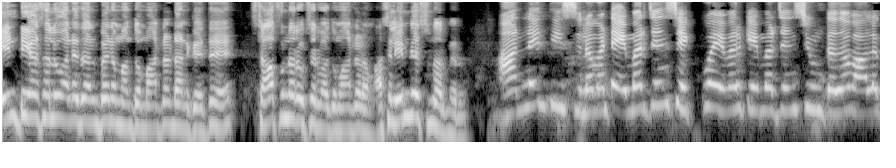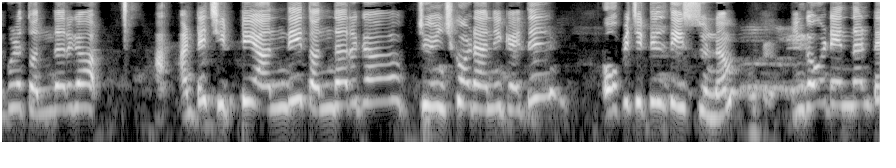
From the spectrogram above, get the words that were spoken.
ఏంటి అసలు అనే దానిపైన మనతో మాట్లాడడానికి అయితే స్టాఫ్ ఉన్నారు ఒకసారి వాళ్ళతో మాట్లాడడం అసలు ఏం చేస్తున్నారు మీరు? ఆన్లైన్ తీస్తున్నాం. అంటే ఎమర్జెన్సీ ఎక్కువ ఎవరికి ఎమర్జెన్సీ ఉంటుందో వాళ్ళకు కూడా తొందరగా అంటే చిట్టి అంది తొందరగా చూయించుకోవడానికి అయితే ఓపి చిట్టీలు తీస్తున్నాం. ఇంకొకటి ఏంటంటే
